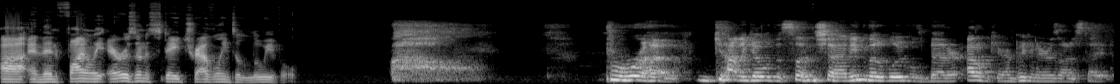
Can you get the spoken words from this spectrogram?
Uh, and then finally, Arizona State traveling to Louisville. Oh, bro, gotta go with the sunshine. Even though Louisville's better, I don't care. I'm picking Arizona State.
